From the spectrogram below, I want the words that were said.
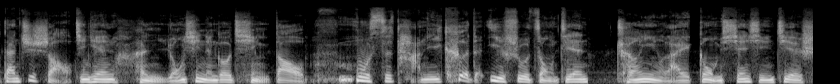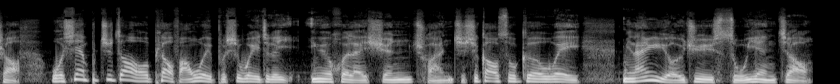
但至少今天很荣幸能够请到穆斯塔尼克的艺术总监程颖来跟我们先行介绍。我现在不知道票房，我也不是为这个音乐会来宣传，只是告诉各位，闽南语有一句俗谚叫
